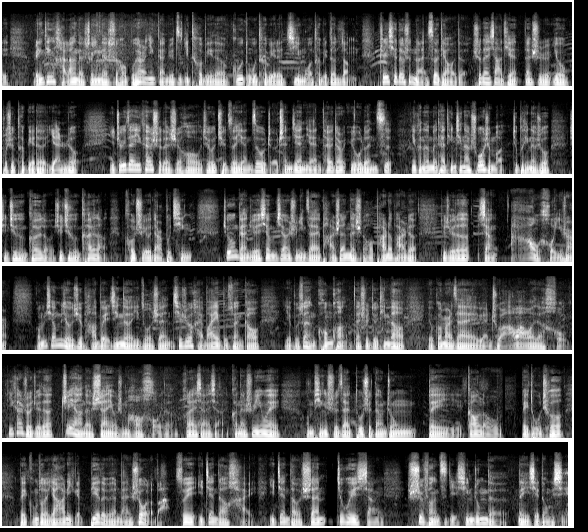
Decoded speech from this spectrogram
聆听海浪的声音的时候，不会让你感觉自己特别的孤独、特别的寂寞、特别的冷。这一切都是暖色调的，是在夏天，但是又不是特别的炎热，以至于在一开始的时候，就有曲子演奏者陈建年，他有点语无伦次。你可能没太听清他说什么，就不停的说心情很开朗，心情很开朗，口齿有点不清。这种感觉像不像是你在爬山的时候，爬着爬着就觉得想嗷吼一声？我们前不久去爬北京的一座山，其实海拔也不算高，也不算很空旷，但是就听到有哥们儿在远处啊哇哇的吼。一开始觉得这样的山有什么好吼的，后来想一想，可能是因为我们平时在都市当中被高楼。被堵车、被工作的压力给憋得有点难受了吧？所以一见到海、一见到山，就会想释放自己心中的那一些东西。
